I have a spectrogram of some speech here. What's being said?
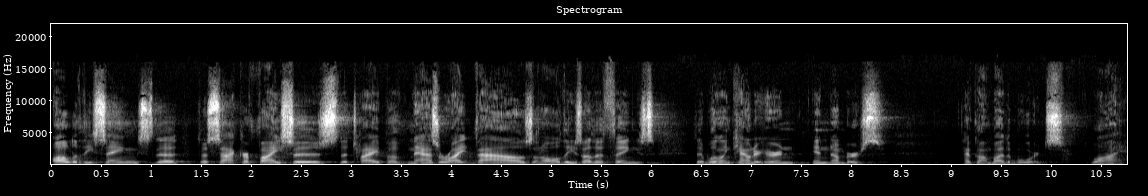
all of these things, the, the sacrifices, the type of Nazarite vows, and all these other things that we'll encounter here in, in Numbers, have gone by the boards. Why?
